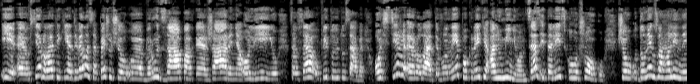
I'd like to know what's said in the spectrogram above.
І е, всі рулети, які я дивилася, пишуть, що е, беруть запах, е, жарення, олію. Це все опітують у себе. Ось ці е, рулети вони покриті алюмінієм. Це з італійського шовку. Що до них взагалі не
